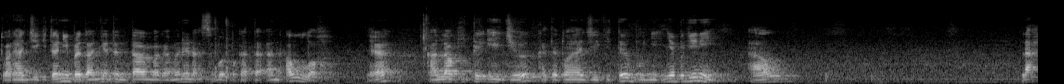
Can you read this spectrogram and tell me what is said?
Tuan Haji kita ni bertanya tentang bagaimana nak sebut perkataan Allah. Ya, kalau kita eja, kata Tuan Haji kita bunyinya begini. Al lah.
